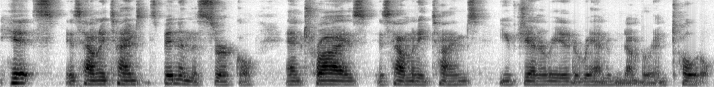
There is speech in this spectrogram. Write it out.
hits is how many times it's been in the circle, and tries is how many times you've generated a random number in total.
